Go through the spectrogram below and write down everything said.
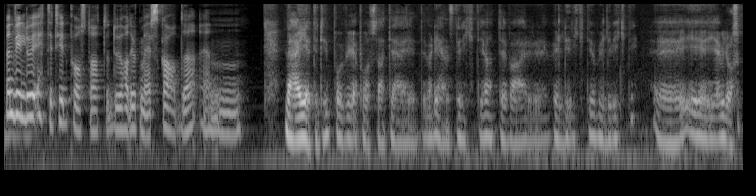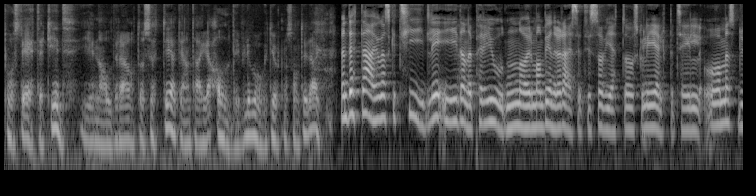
Men vil du i ettertid påstå at du hadde gjort mer skade enn Nei, i ettertid vil jeg påstå at jeg, det var det eneste riktige. og At det var veldig riktig og veldig viktig. Eh, jeg vil også påstå i ettertid, i en alder av 78, at jeg antagelig aldri ville våget gjort noe sånt i dag. Men dette er jo ganske tidlig i denne perioden når man begynner å reise til Sovjet og skulle hjelpe til. Og mens du,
